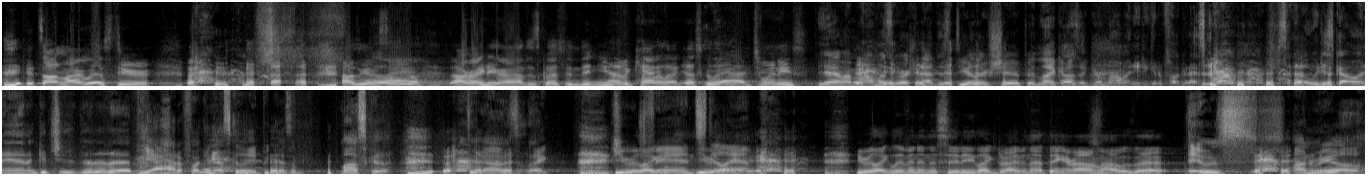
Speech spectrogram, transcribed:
it's on my list here. I was gonna say, uh, right here, I have this question. Didn't you have a Cadillac Escalade Yeah, in dude. twenties? Yeah, my mom was working at this dealership, and like I was like, "Yo, mom, I need to get a fucking Escalade." She said, "Oh, we just got one in and get you." Da, da, da. Yeah, I had a fucking Escalade because of Muska. Dude, I was like, You were like, fan. you were Still like- am. you were like living in the city, like driving that thing around. How was that? It was unreal.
